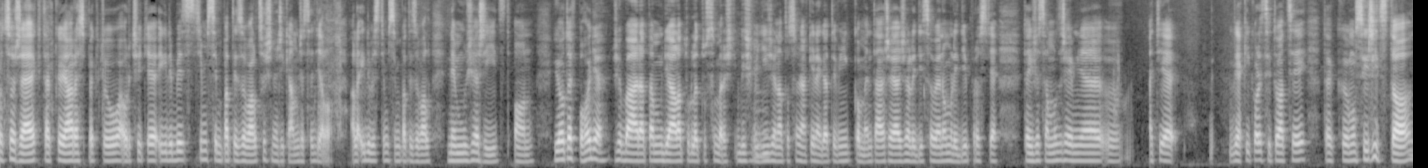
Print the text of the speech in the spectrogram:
to, co řek, tak já respektuju a určitě, i kdyby s tím sympatizoval, což neříkám, že se dělo, ale i kdyby s tím sympatizoval, nemůže říct on, jo, to je v pohodě, že Bára tam udělala tuhle tu smršť, když vidí, mm. že na to jsou nějaké negativní komentáře a že lidi jsou jenom lidi prostě. Takže samozřejmě, eh, ať je v jakýkoliv situaci, tak musí říct to,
